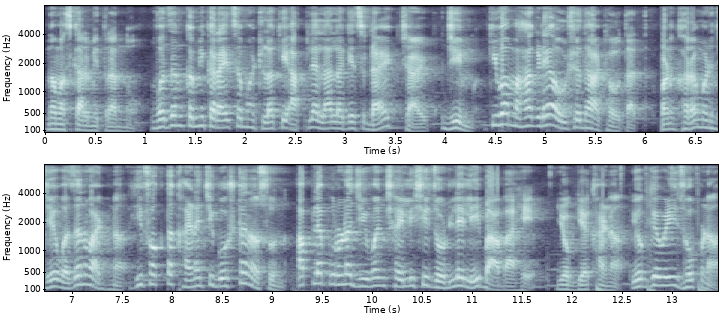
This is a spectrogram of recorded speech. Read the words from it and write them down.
नमस्कार मित्रांनो वजन कमी करायचं म्हटलं की आपल्याला लगेच डाएट चार्ट जिम किंवा महागड्या औषधं आठवतात. पण खरं म्हणजे वजन वाढणं ही फक्त खाण्याची गोष्ट नसून आपल्या पूर्ण जीवनशैलीशी जोडलेली बाब आहे. योग्य खाणं योग्य वेळी झोपणं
